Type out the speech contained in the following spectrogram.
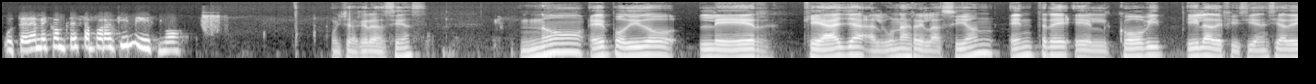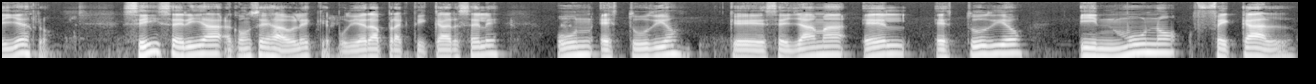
Ustedes me contestan por aquí mismo. Muchas gracias. No he podido leer que haya alguna relación entre el COVID y la deficiencia de hierro. Sí sería aconsejable que pudiera practicársele un estudio que se llama el estudio inmunofecal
